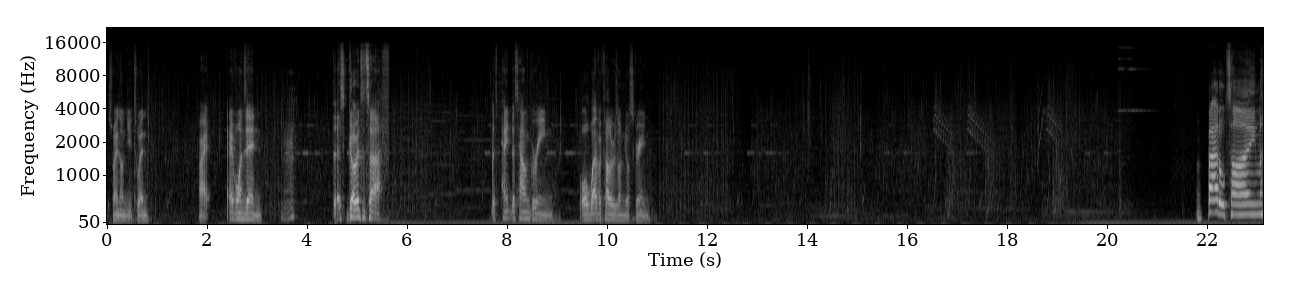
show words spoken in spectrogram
Just waiting on you, twin. All right, everyone's in. Mm -hmm. Let's go into turf. Let's paint the town green, or whatever color is on your screen. Battle time!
